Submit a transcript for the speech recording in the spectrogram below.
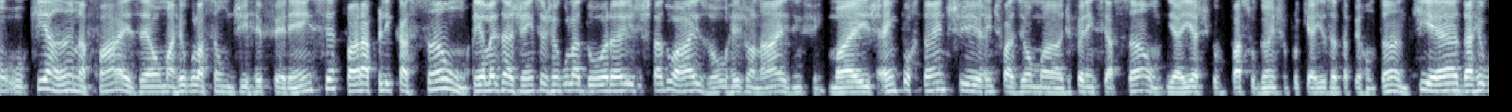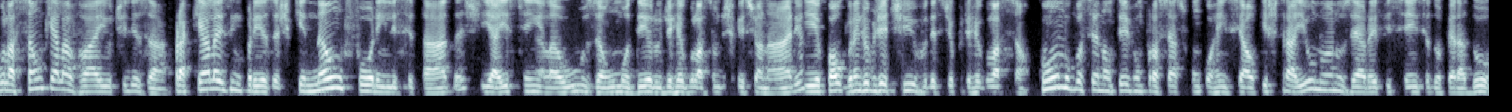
o que a ANA faz é uma regulação de referência para aplicação pelas agências reguladoras estaduais ou regionais, enfim. Mas é importante a gente fazer uma diferenciação, e aí acho que eu faço o gancho para o que a Isa está perguntando, que é da regulação que ela vai utilizar para aquelas empresas que não forem licitadas, e aí sim ela usa um modelo de regulação discricionária. E qual o grande objetivo desse tipo de regulação? Como você não teve um processo concorrencial que extraiu no ano zero a eficiência do operador,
